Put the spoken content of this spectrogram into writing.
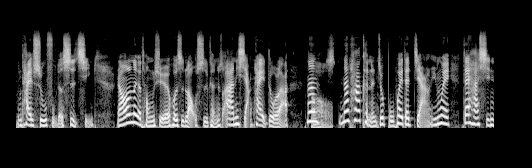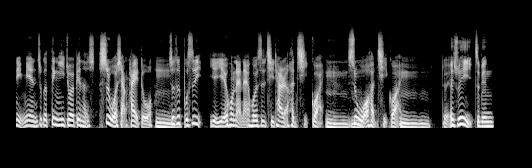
不太舒服的事情，然后那个同学或是老师可能就说啊，你想太多啦。那那他可能就不会再讲，因为在他心里面，这个定义就会变成是我想太多，嗯，就是不是爷爷或奶奶或者是其他人很奇怪，嗯，是我很奇怪，嗯嗯嗯，对。哎，所以这边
